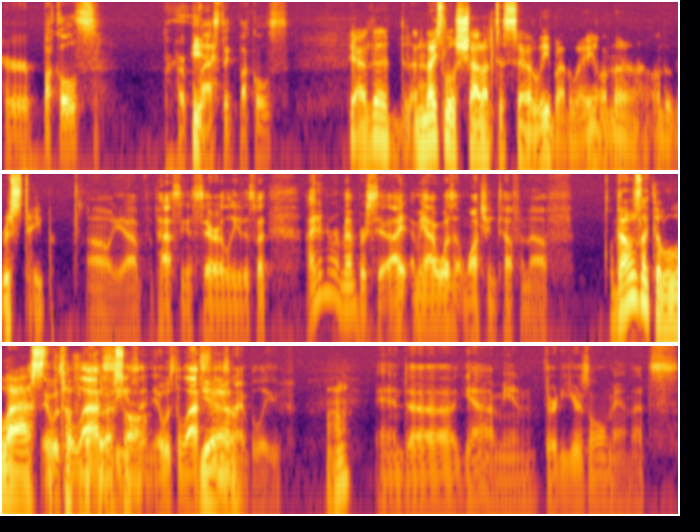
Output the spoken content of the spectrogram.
her buckles, her Yeah. plastic buckles. Yeah, the, a nice little shout out to Sara Lee, by the way, on the on the wrist tape. Oh yeah, the passing of Sara Lee. This one, I didn't remember Sara. I, I mean, I wasn't watching Tough Enough. That was like the last. Season. It was the last that I saw. season. It was the last Yeah. season, I believe. Mhm. And uh, yeah, I mean, thirty years old, man. That's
